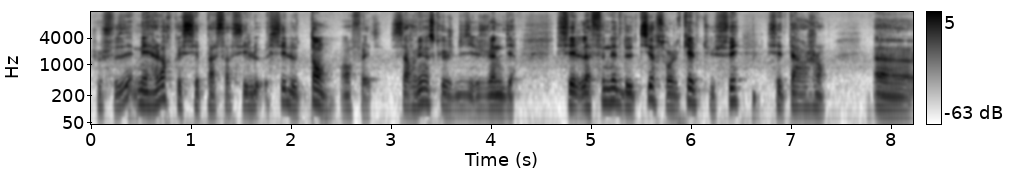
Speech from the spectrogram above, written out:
je le faisais, mais alors que c'est pas ça, c'est le, le temps en fait. Ça revient à ce que je, dis, je viens de dire. C'est la fenêtre de tir sur laquelle tu fais cet argent. Euh,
